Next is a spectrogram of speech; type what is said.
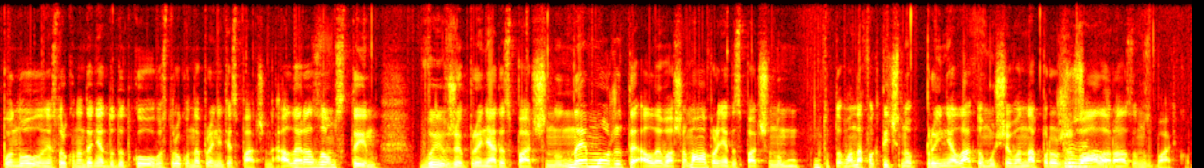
поновлення строку, надання додаткового строку на прийняття спадщини. Але разом з тим, ви вже прийняти спадщину не можете, але ваша мама прийняти спадщину, ну, тобто вона фактично прийняла, тому що вона проживала Проживала. разом з батьком.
